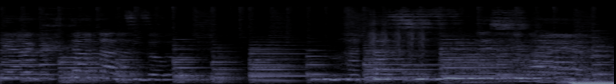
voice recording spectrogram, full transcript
役立たずぞ。また沈んでしまえ。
